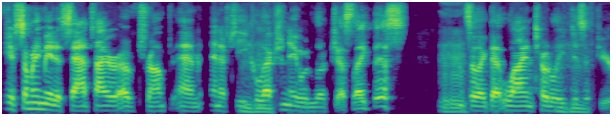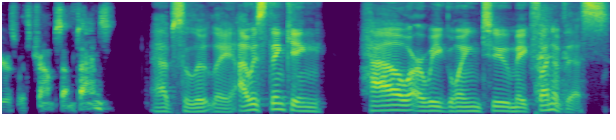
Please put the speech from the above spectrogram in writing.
if somebody made a satire of Trump and NFT Mhm. collection, it would look just like this. Mhm. And so like that line totally Mhm. disappears with Trump sometimes. absolutely. I was thinking, how are we going to make fun of this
